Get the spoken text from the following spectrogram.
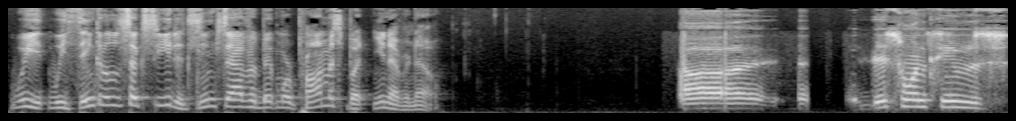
we we think it'll succeed. It seems to have a bit more promise, but you never know. Uh, this one seems.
